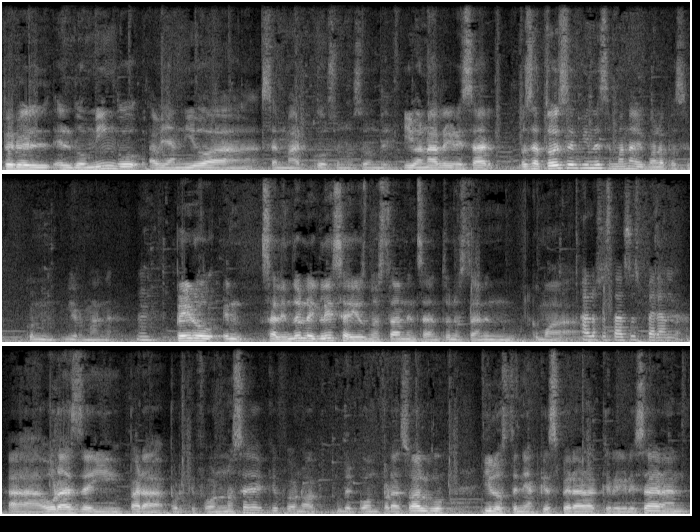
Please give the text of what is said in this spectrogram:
pero el, el domingo habían ido a San Marcos o no sé dónde, iban a regresar. O sea, todo ese fin de semana yo me la pasé con mi hermana. Mm. Pero en, saliendo de la iglesia ellos no estaban en San Antonio, estaban en como a, Ah, los estabas esperando. a horas de ahí para, porque fueron, no sé qué fueron, a- de compras o algo, y los tenía que esperar a que regresaran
